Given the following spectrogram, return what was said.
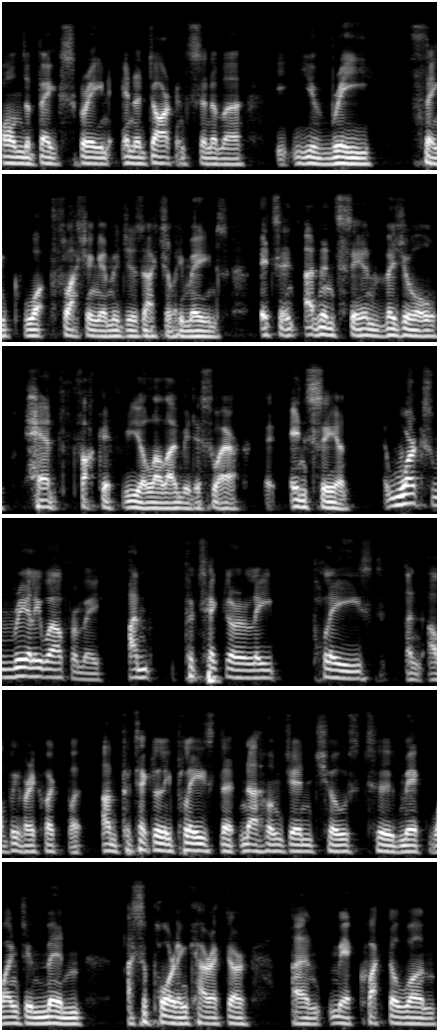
on the big screen in a darkened cinema, you rethink what flashing images actually means. It's an, an insane visual head fuck, if you'll allow me to swear. Insane. It works really well for me. I'm particularly pleased, and I'll be very quick, but I'm particularly pleased that Na Hong Jin chose to make Hwang Jung Min a supporting character and make Do Won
